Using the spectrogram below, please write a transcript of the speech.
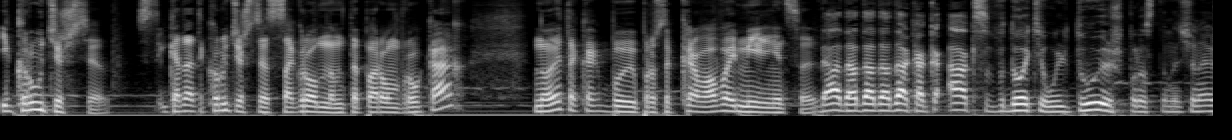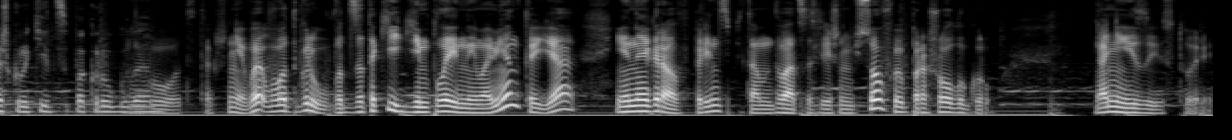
и крутишься. Когда ты крутишься с огромным топором в руках, но это как бы просто кровавая мельница. Да-да-да-да-да, как Акс в доте ультуешь, просто начинаешь крутиться по кругу, да. Вот, так что, не, вот говорю, вот за такие геймплейные моменты я и наиграл, в принципе, там 20 с лишним часов и прошел игру. А не из-за истории.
